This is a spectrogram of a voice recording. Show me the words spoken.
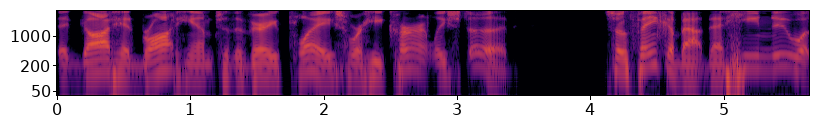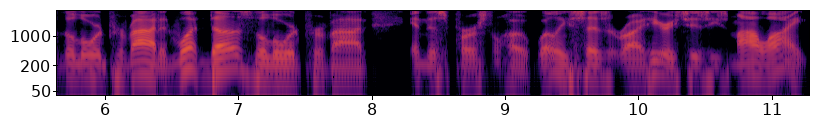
that God had brought him to the very place where he currently stood. So think about that. He knew what the Lord provided. What does the Lord provide in this personal hope? Well, he says it right here. He says, He's my light.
